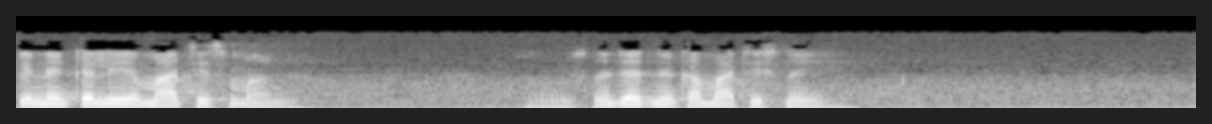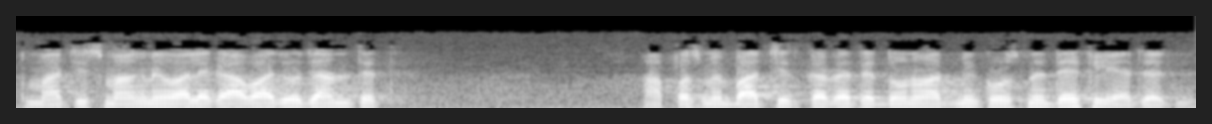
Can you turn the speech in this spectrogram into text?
पीने के लिए माचिस मांगा। उसने जज ने कहा, माचिस नहीं तो माचिस मांगने वाले का आवाज़ वो जानते थे। आपस में बातचीत कर रहे थे। दोनों आदमी को उसने देख लिया, जज ने।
